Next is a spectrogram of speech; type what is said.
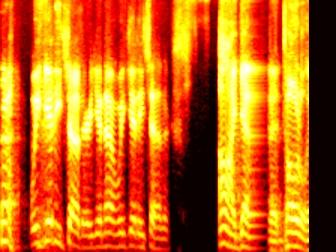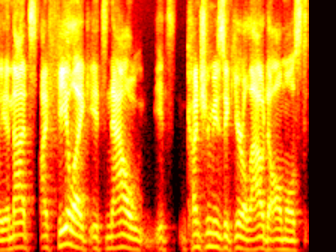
we get each other, you know, we get each other. Oh, I get it totally. And that's, I feel like it's now, it's country music. You're allowed to almost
